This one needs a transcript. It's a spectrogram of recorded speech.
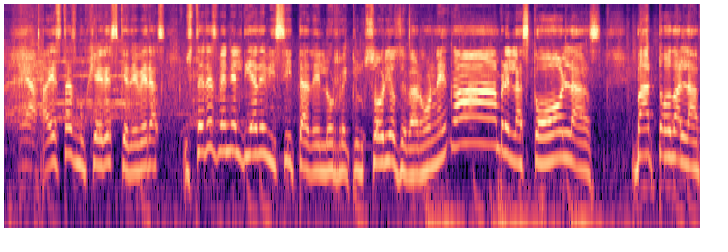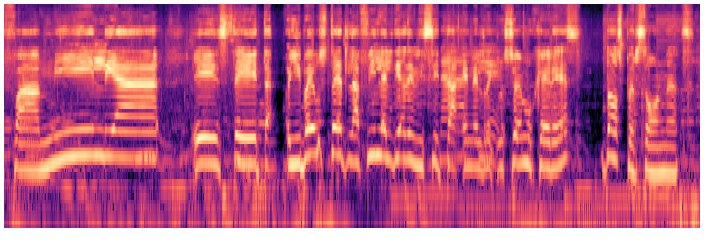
A estas mujeres que de veras, ustedes ven el día de visita de los reclusorios de varones, no, hombre, las colas, va toda la familia. Este, y ve usted la fila el día de visita en el reclusorio de mujeres, dos personas,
